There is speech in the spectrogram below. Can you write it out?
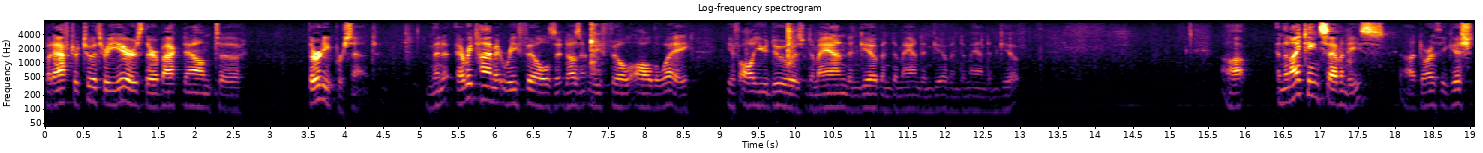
But after two or three years, they're back down to 30%. And then every time it refills, it doesn't refill all the way if all you do is demand and give and demand and give and demand and give. Uh, in the 1970s, uh, Dorothy Gish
